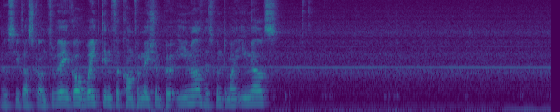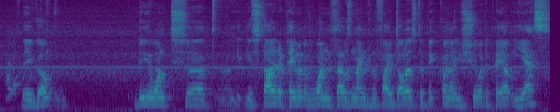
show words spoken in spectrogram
Let's see if that's gone through. There you go, waiting for confirmation per email. Let's go into my emails. There you go. Do you want, uh, you've started a payment of $1,905 to Bitcoin. Are you sure to pay out? Yes.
